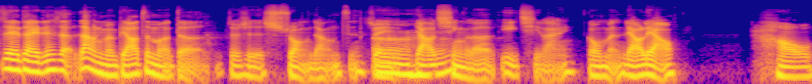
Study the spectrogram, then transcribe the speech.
对对，就是让你们不要这么的，就是爽这样子，所以邀请了一起来跟我们聊聊。好，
